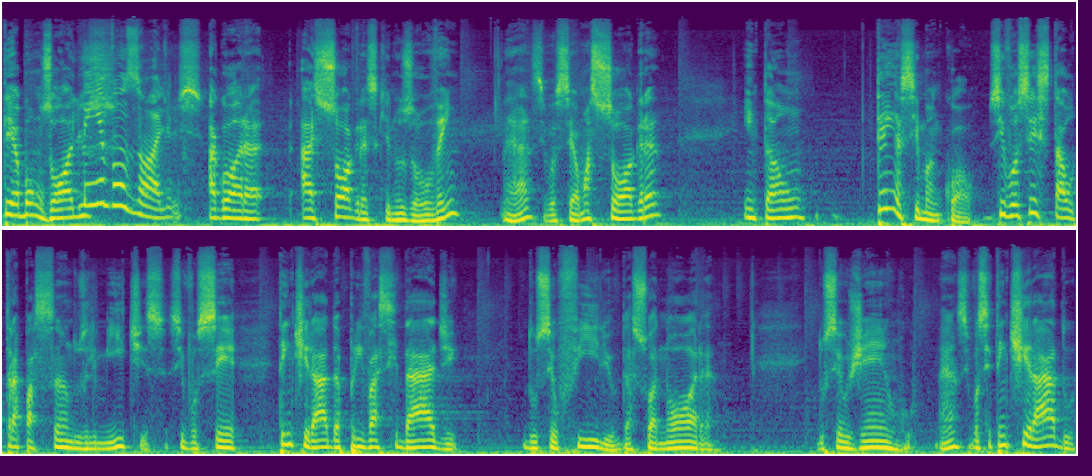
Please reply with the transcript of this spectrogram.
Tenha bons olhos. Tenha bons olhos. Agora, as sogras que nos ouvem, né? Se você é uma sogra, então tenha esse mancol. Se você está ultrapassando os limites, se você tem tirado a privacidade do seu filho, da sua nora, do seu genro, né? se você tem tirado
